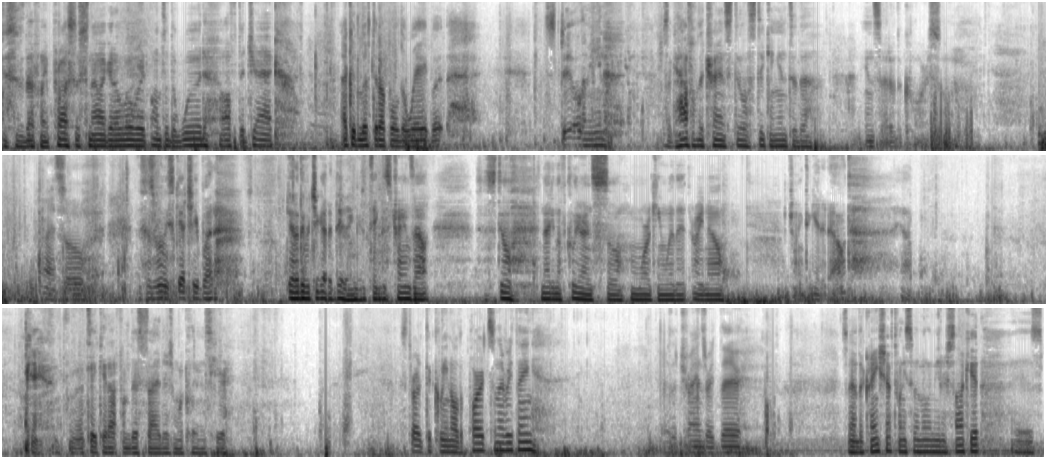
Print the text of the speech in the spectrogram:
this is definitely processed now i gotta lower it onto the wood off the jack i could lift it up all the way but still i mean it's like half of the trans still sticking into the inside of the car so all right so this is really sketchy but gotta do what you gotta do. I'm gonna take this trans out. Still not enough clearance, so I'm working with it right now. Trying to get it out. Yeah. Okay, I'm gonna take it out from this side. There's more clearance here. Started to clean all the parts and everything. There's the trans right there. So I have the crankshaft 27 millimeter socket is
